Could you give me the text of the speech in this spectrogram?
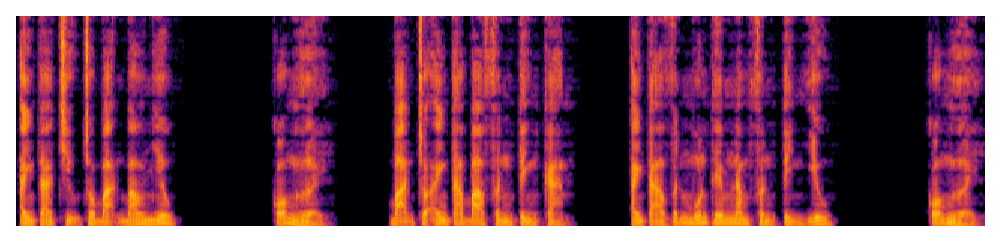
anh ta chịu cho bạn bao nhiêu. Có người, bạn cho anh ta 3 phần tình cảm, anh ta vẫn muốn thêm 5 phần tình yêu. Có người,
